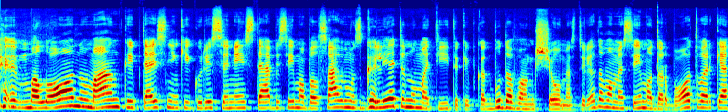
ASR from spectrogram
malonu man kaip teisininkiai, kuris seniai stebi Seimo balsavimus, galėti numatyti, kaip kad būdavo anksčiau. Mes turėdavome Seimo darbo atvarkę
